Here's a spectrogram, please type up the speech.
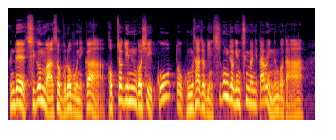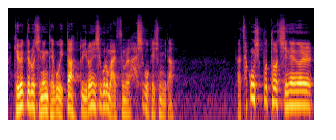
근데 지금 와서 물어보니까 법적인 것이 있고 또 공사적인, 시공적인 측면이 따로 있는 거다. 계획대로 진행되고 있다. 또 이런 식으로 말씀을 하시고 계십니다. 자, 착공식부터 진행을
